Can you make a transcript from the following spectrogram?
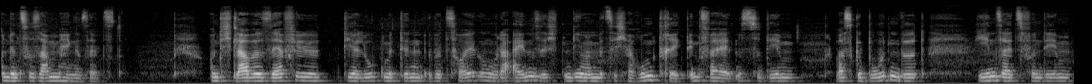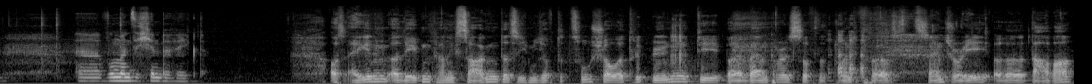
und in Zusammenhänge setzt. Und ich glaube, sehr viel Dialog mit den Überzeugungen oder Einsichten, die man mit sich herumträgt, im Verhältnis zu dem, was geboten wird, jenseits von dem, äh, wo man sich hinbewegt. Aus eigenem Erleben kann ich sagen, dass ich mich auf der Zuschauertribüne, die bei Vampires of the 21st Century äh, da war,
